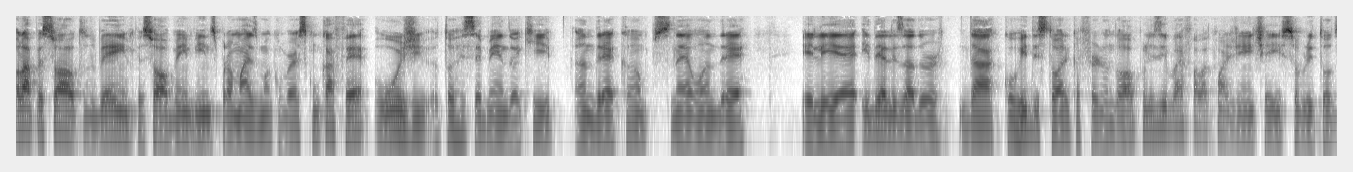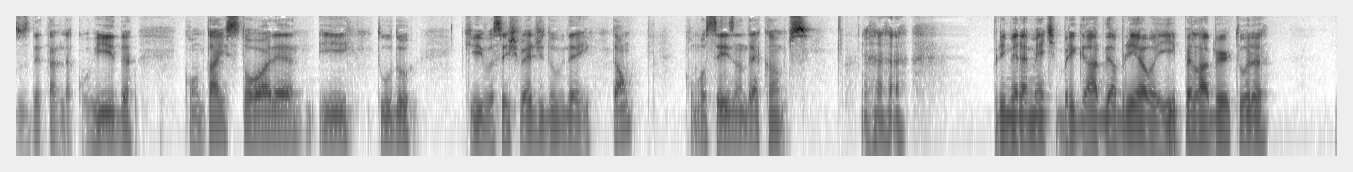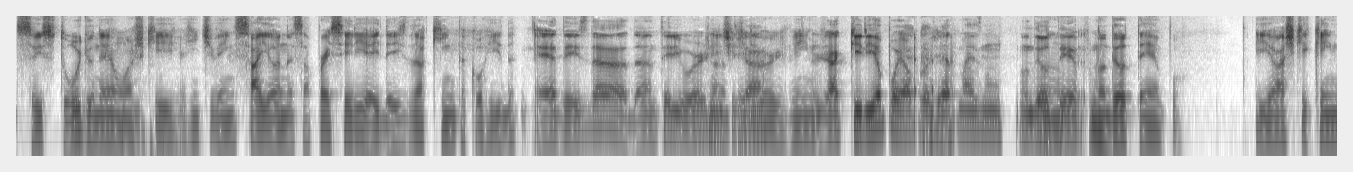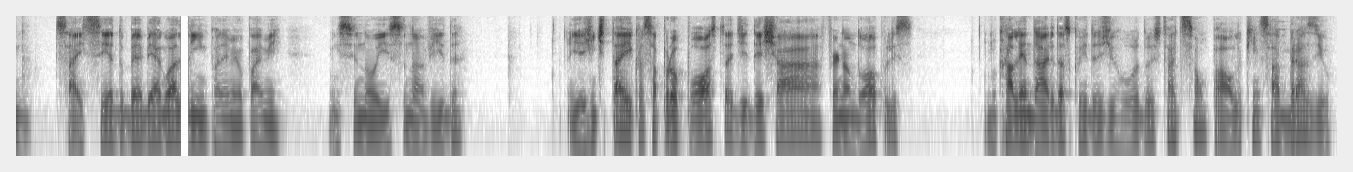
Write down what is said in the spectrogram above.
Olá pessoal, tudo bem? Pessoal, bem-vindos para mais uma conversa com café. Hoje eu estou recebendo aqui André Campos, né? O André, ele é idealizador da Corrida Histórica Fernandópolis e vai falar com a gente aí sobre todos os detalhes da corrida, contar a história e tudo que você tiver de dúvida aí. Então, com vocês, André Campos. Primeiramente, obrigado, Gabriel, aí, pela abertura do seu estúdio, né? Uhum. acho que a gente vem ensaiando essa parceria aí desde a quinta corrida. É, desde a da anterior, a gente anterior, já, vem... já queria apoiar o projeto, mas não, não deu não, tempo. Não deu tempo. E eu acho que quem sai cedo bebe água limpa, né? Meu pai me, me ensinou isso na vida. E a gente tá aí com essa proposta de deixar Fernandópolis no calendário das corridas de rua do estado de São Paulo, quem sabe Brasil.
